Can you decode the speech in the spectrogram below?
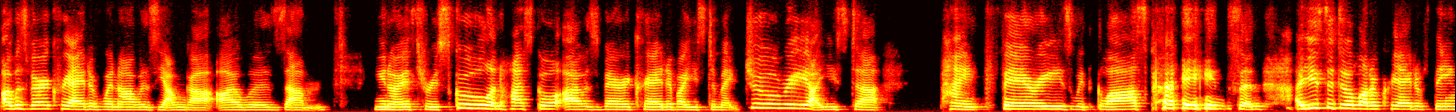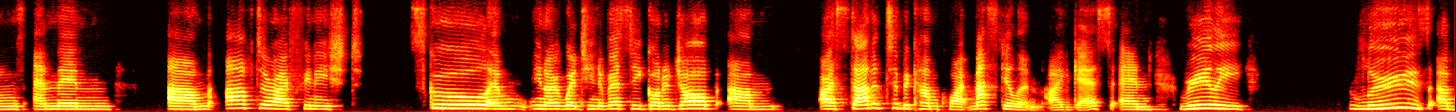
I was very creative when I was younger. I was, um, you know, through school and high school, I was very creative. I used to make jewelry. I used to paint fairies with glass paints and I used to do a lot of creative things. And then um, after I finished school and you know went to university, got a job, um, I started to become quite masculine, I guess, and really lose a,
